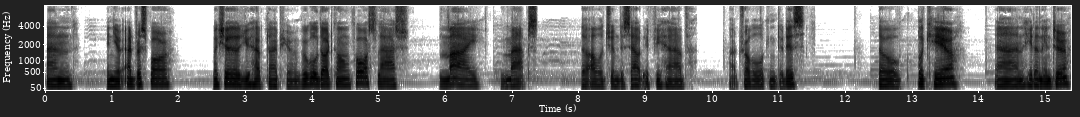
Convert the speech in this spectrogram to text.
and in your address bar, make sure you have type here google.com forward slash my maps. So I will trim this out if you have uh, trouble looking to this. So click here and hit an enter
